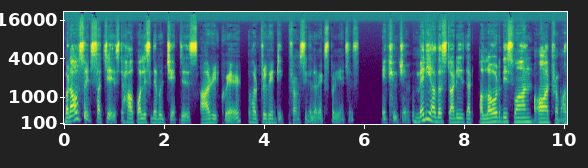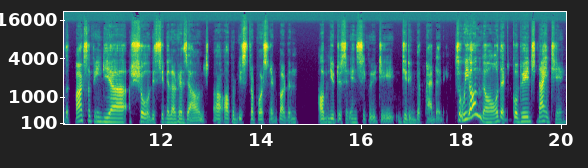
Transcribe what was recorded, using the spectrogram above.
but also it suggests how policy level changes are required for preventing from similar experiences in future. Many other studies that followed this one or from other parts of India show the similar result uh, of a disproportionate burden of nutrition insecurity during the pandemic. So we all know that COVID-19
